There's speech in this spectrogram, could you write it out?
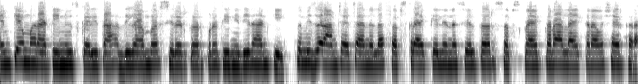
एम के मराठी न्यूज करिता दिगांबर सिरडकर प्रतिनिधी ढानकी तुम्ही जर आमच्या चॅनलला सबस्क्राईब केले नसेल तर सबस्क्राईब करा लाईक करा व शेअर करा.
